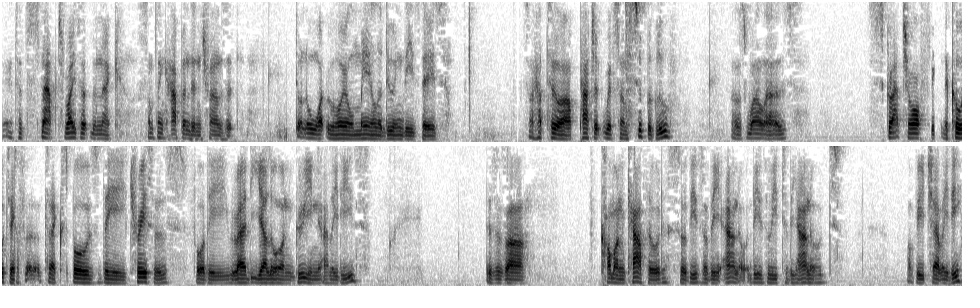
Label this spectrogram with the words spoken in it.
It had snapped right at the neck. Something happened in transit. Don't know what Royal Mail are doing these days. So I had to uh, patch it with some super glue as well as scratch off the coating to, to expose the traces for the red, yellow, and green LEDs. This is a common cathode, so these are the anode. These lead to the anodes of each LED,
